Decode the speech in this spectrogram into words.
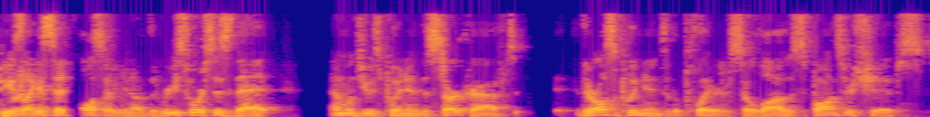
because like I said also you know the resources that MLG was putting into StarCraft they're also putting it into the players. So a lot of the sponsorships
